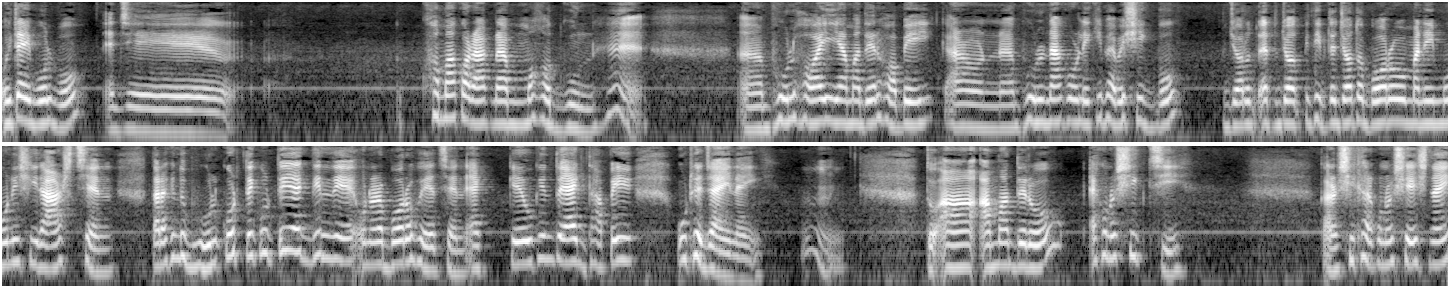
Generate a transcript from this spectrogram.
ওইটাই বলব যে ক্ষমা করা একটা মহৎ গুণ হ্যাঁ? ভুল হয় আমাদের হবেই, কারণ ভুল না করলে কীভাবে শিখব? যত, এত- পৃথিবীতে যত বড় মানে মনীষীরা আসছেন, তারা কিন্তু ভুল করতে করতেই একদিন ওনারা বড় হয়েছেন। এক, কেউ কিন্তু এক ধাপে উঠে যায় নাই। হুম। তো আমাদেরও এখনও শিখছি। কারণ শিখার কোনো শেষ নাই।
